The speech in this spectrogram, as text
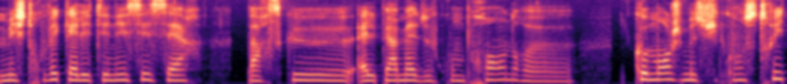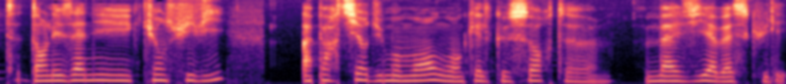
mais je trouvais qu'elle était nécessaire parce qu'elle permet de comprendre euh, comment je me suis construite dans les années qui ont suivi, à partir du moment où en quelque sorte euh, ma vie a basculé.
